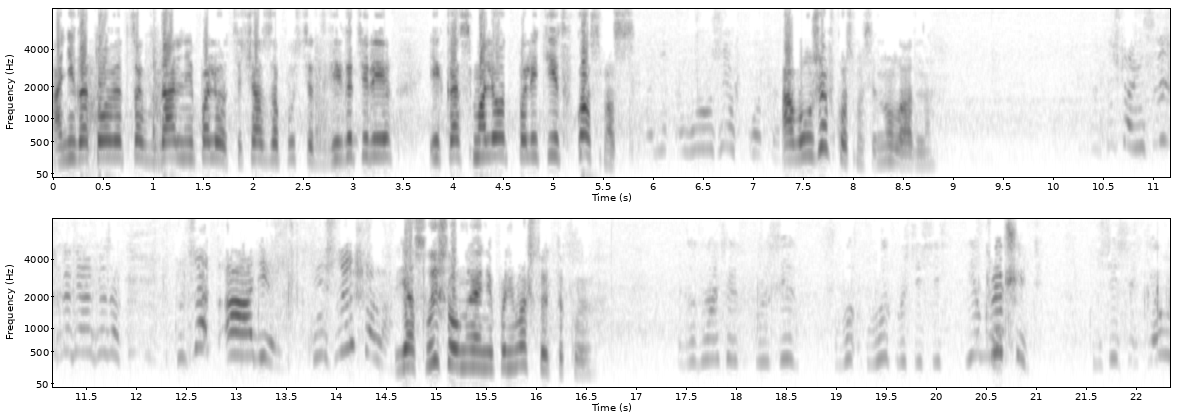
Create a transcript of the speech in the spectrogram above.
Они готовятся в дальний полет. Сейчас запустят двигатели, и космолет полетит в космос. Они, они уже в космосе. А вы уже в космосе? Ну ладно. Ты что, не слышишь, как я сказал? Включат А1. Ты не слышала? Я слышала, но я не поняла, что это такое. Это значит включить, вы, выключить систему. Включить. Включить систему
